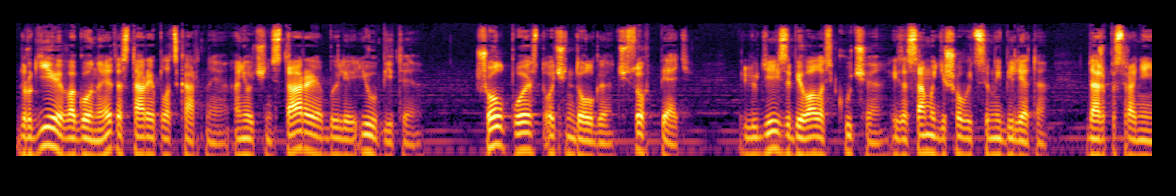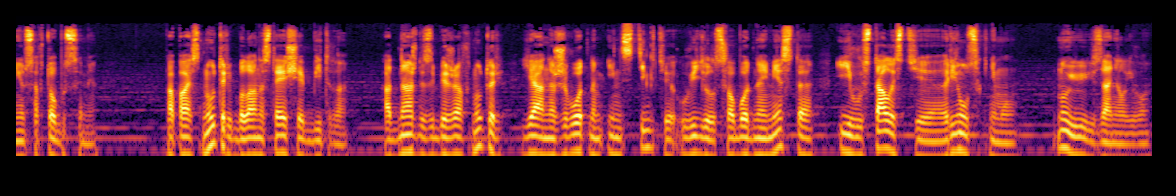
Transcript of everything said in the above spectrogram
другие вагоны это старые плацкартные, они очень старые были и убитые. Шел поезд очень долго, часов пять. Людей забивалась куча из-за самой дешевой цены билета, даже по сравнению с автобусами. Попасть внутрь была настоящая битва – Однажды забежав внутрь, я на животном инстинкте увидел свободное место и в усталости ринулся к нему. Ну и занял его.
